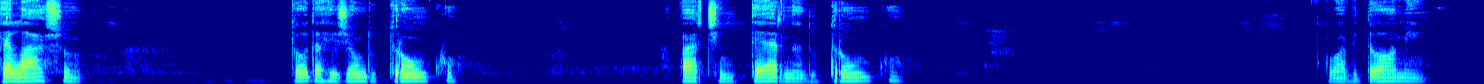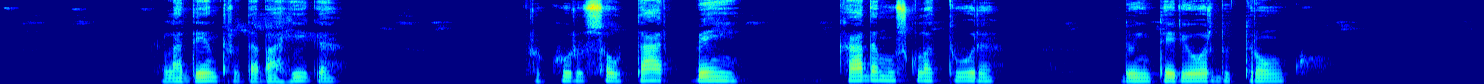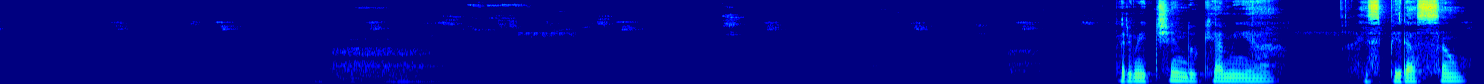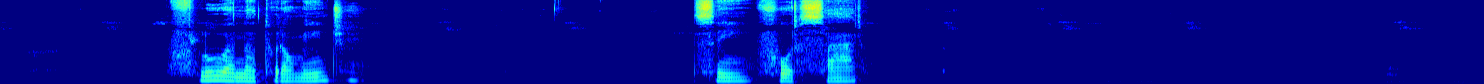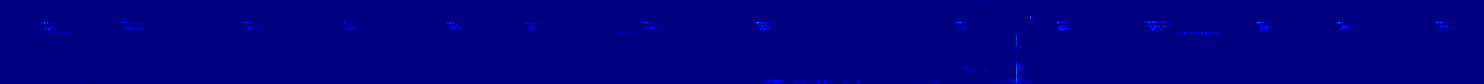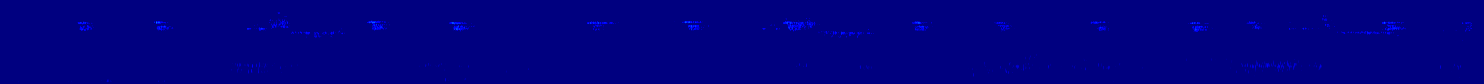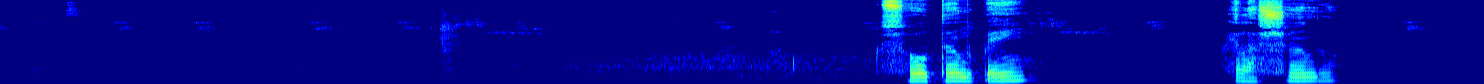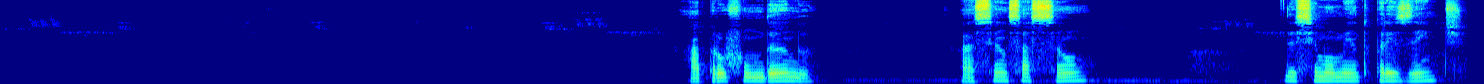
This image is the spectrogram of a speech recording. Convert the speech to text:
Relaxo toda a região do tronco, a parte interna do tronco, o abdômen, lá dentro da barriga. Procuro soltar bem cada musculatura do interior do tronco. Permitindo que a minha respiração flua naturalmente, sem forçar. soltando bem, relaxando. Aprofundando a sensação desse momento presente.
